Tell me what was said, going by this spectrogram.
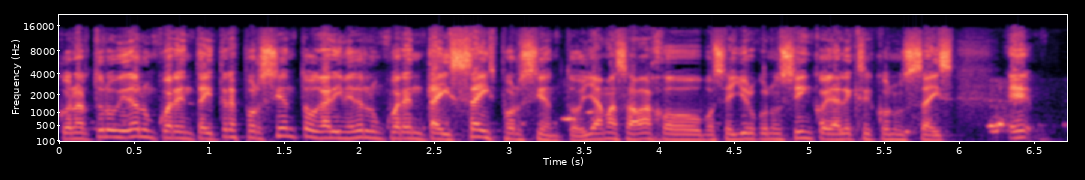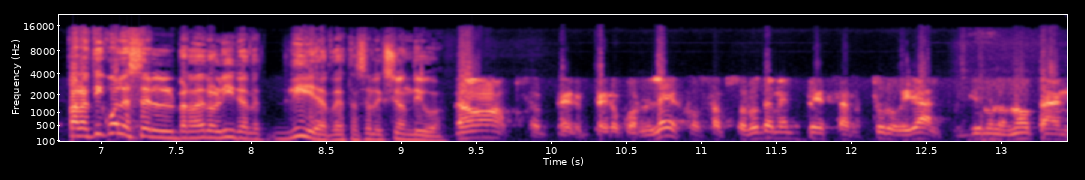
Con Arturo Vidal un 43%, Gary Medel un 46%. Ya más abajo Boseyuri con un 5 y Alexis con un 6. Eh, para ti, ¿cuál es el verdadero líder, líder de esta selección, digo? No, pero, pero por lejos, absolutamente es Arturo Vidal. porque Uno lo nota en,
